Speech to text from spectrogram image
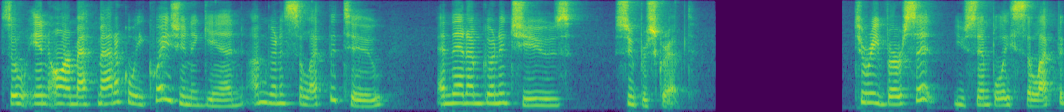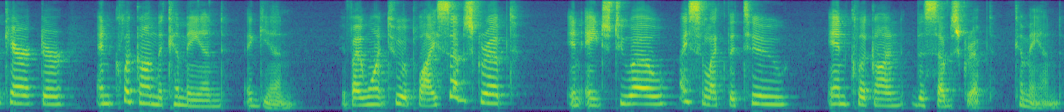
So in our mathematical equation again, I'm going to select the 2 and then I'm going to choose superscript. To reverse it, you simply select the character and click on the command again. If I want to apply subscript in H2O, I select the 2 and click on the subscript command.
